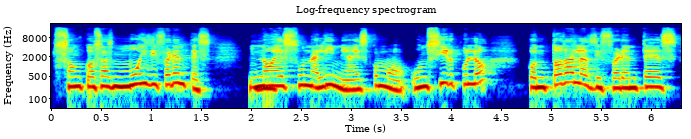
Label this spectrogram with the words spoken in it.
son cosas muy diferentes. No es una línea, es como un círculo con todas las diferentes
